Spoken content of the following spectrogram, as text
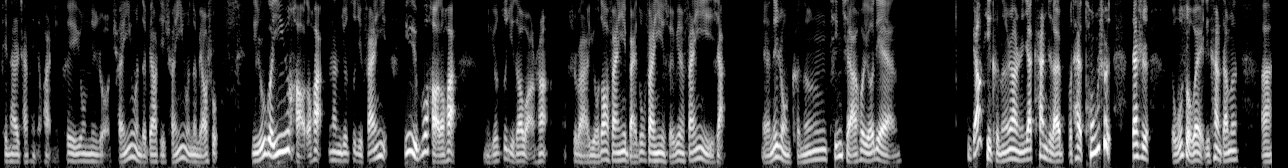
平台的产品的话，你可以用那种全英文的标题、全英文的描述。你如果英语好的话，那你就自己翻译；英语不好的话，你就自己在网上，是吧？有道翻译、百度翻译，随便翻译一下。哎，那种可能听起来会有点，标题可能让人家看起来不太通顺，但是无所谓。你看咱们啊，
